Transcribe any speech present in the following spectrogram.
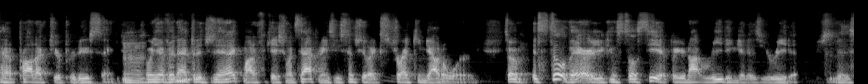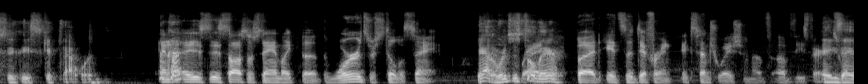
uh, product you're producing. Mhm. When you have an epigenetic modification, what's happening is you're essentially like striking out a word. So it's still there, you can still see it, but you're not reading it as you read it. You should basically skip that word. And it's, it's also saying like the, the words are still the same. Yeah, the words are still Right. there. But it's a different accentuation of, of these various Exactly.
